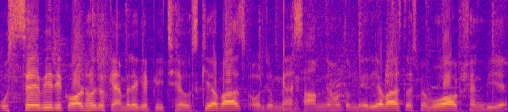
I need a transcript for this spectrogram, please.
उससे भी रिकॉर्ड हो जो कैमरे के पीछे है उसकी आवाज़ और जो मैं सामने हूँ तो मेरी आवाज़ तो इसमें वो ऑप्शन भी है।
